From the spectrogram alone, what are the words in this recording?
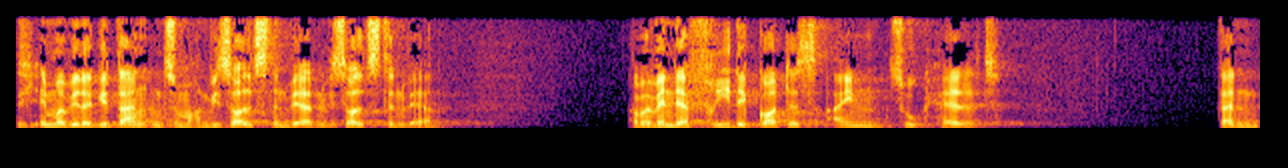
Sich immer wieder Gedanken zu machen, wie soll es denn werden, wie soll es denn werden. Aber wenn der Friede Gottes Einzug hält, dann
